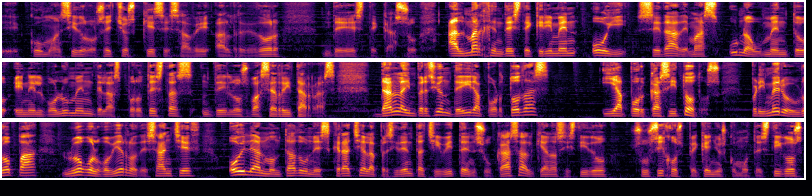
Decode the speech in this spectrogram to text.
eh, cómo han sido los hechos que se sabe alrededor de este caso. Al margen de este crimen, hoy se da además un aumento en el volumen de las protestas de los baserritarras. Dan la impresión de ir a por todas y a por casi todos. Primero Europa, luego el gobierno de Sánchez. Hoy le han montado un escrache a la presidenta Chivite en su casa, al que han asistido sus hijos pequeños como testigos,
